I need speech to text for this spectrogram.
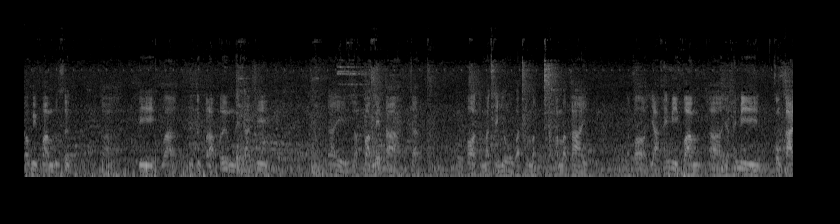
ก็มีความรู้สึกดีว่ารู้สึกปราบปลื้มในการที่ได้รับความเมตตาจากหลวงพ่อธรรมชโยวัดธรรมธรรมกาย แล้วก็อยากให้มีความออยากให้มี โครงการ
